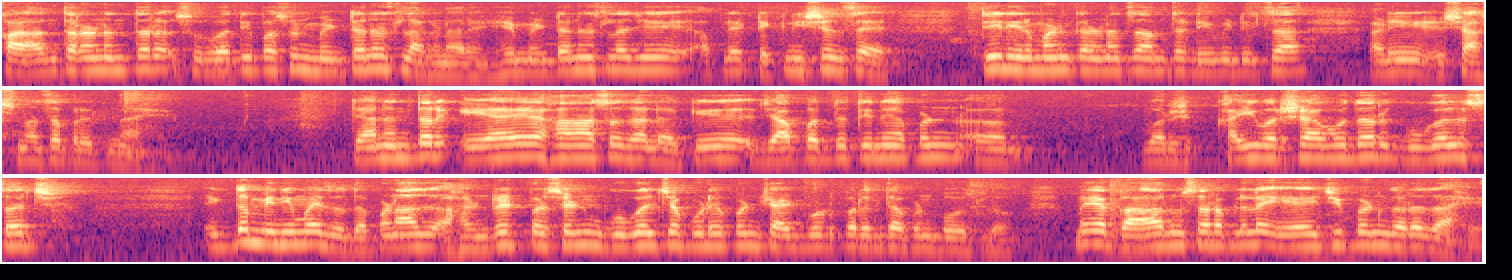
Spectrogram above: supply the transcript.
काळांतरानंतर सुरुवातीपासून मेंटेनन्स लागणार आहे. हे मेंटेनन्सला जे आपले टेक्निशियन्स आहे ते निर्माण करण्याचा आमचा डी व्ही डीचा आणि शासनाचा प्रयत्न आहे. त्यानंतर ए आय हा असं झालं की ज्या पद्धतीने आपण वर्ष काही वर्षा अगोदर गुगल सर्च एकदम मिनिमाइज होतं. पण आज हंड्रेड पर्सेंट गुगलच्या पुढे पण चॅटबोर्डपर्यंत आपण पोहोचलो. मग या काळानुसार आपल्याला ए आयची पण गरज आहे.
